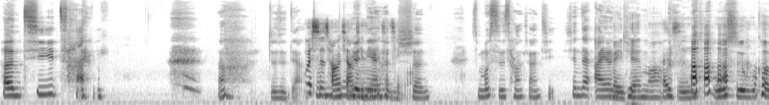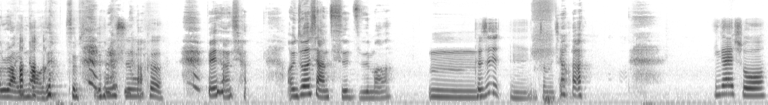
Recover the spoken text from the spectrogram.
很凄惨 啊，就是这样，会时常想起这怨念很件事情吗？深。什么时常想起？现在 I N 每天吗？还是无无时无刻 right now 这样是不是？无时无刻。非常想。哦，你说想辞职吗？嗯，可是，嗯，怎么讲？应该说，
